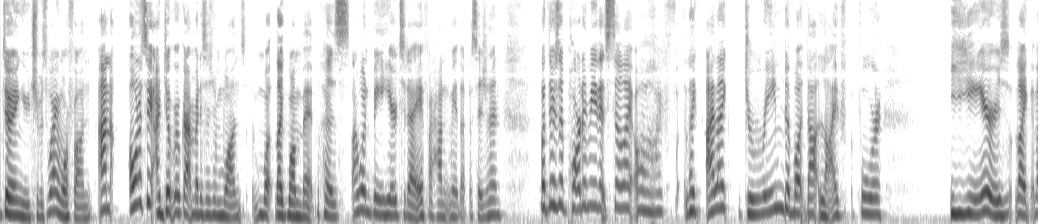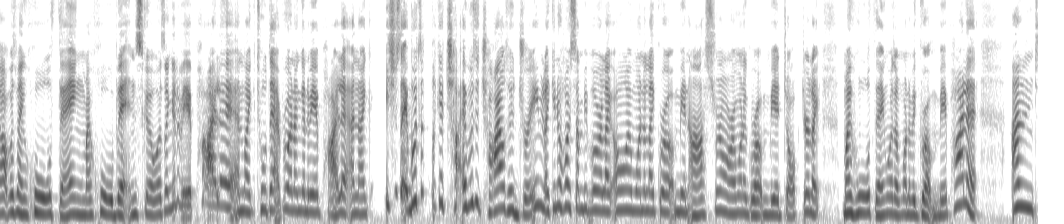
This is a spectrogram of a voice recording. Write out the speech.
Doing YouTube is way more fun. And honestly, I don't regret my decision once, like one bit, because I wouldn't be here today if I hadn't made that decision. But there's a part of me that's still like, oh, I, like, I like dreamed about that life for years. Like that was my whole thing, my whole bit in school was I'm gonna be a pilot, and like told everyone I'm gonna be a pilot, and like it's just it was like a chi- it was a childhood dream. Like you know how some people are like, oh, I want to like grow up and be an astronaut, or I want to grow up and be a doctor. Like my whole thing was I want to grow up and be a pilot, and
